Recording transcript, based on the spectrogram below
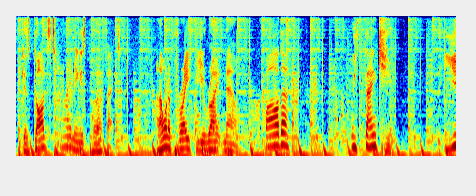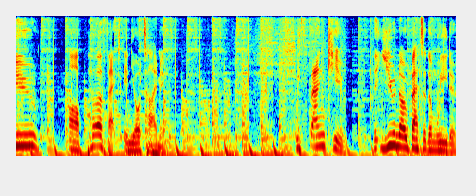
Because God's timing is perfect. And I want to pray for you right now. Father, we thank you that you are perfect in your timing. We thank you that you know better than we do.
